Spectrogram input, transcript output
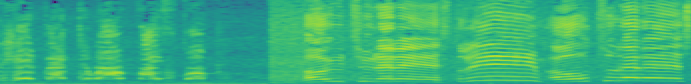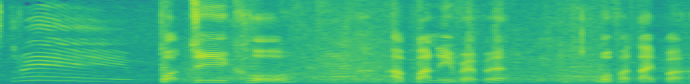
and head back to our Facebook. Oh to that ass stream! Oh to that ass stream! What do you call a bunny rabbit with a diaper?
